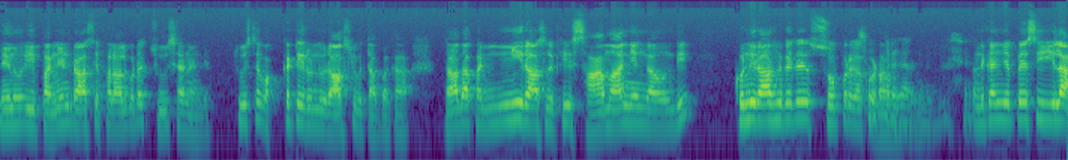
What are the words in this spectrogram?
నేను ఈ పన్నెండు రాశి ఫలాలు కూడా చూశానండి. చూస్తే ఒక్కటి రెండు రాసులకు తప్పక. దాదాపు అన్ని రాసులకి సామాన్యంగా ఉంది. కొన్ని రాసులకైతే సూపర్గా కూడా ఉంటుంది. అందుకని చెప్పేసి ఇలా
